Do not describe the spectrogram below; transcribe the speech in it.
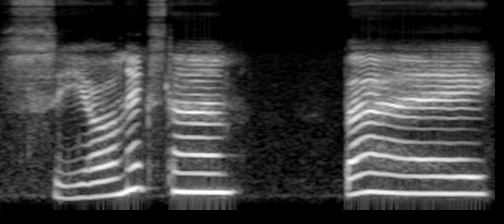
See y'all next time. Bye.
